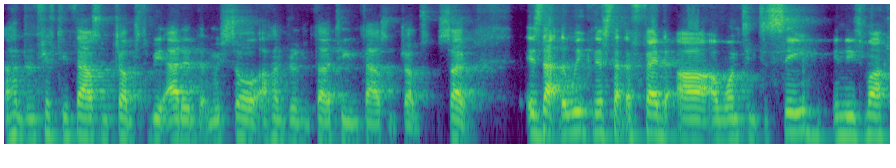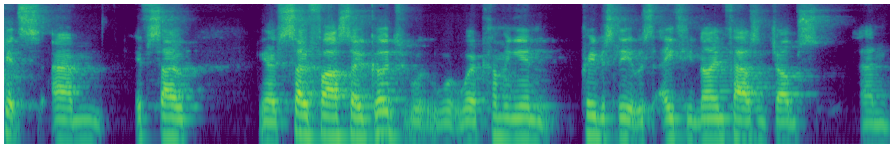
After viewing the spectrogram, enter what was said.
150,000 jobs to be added, and we saw 113,000 jobs. So, is that the weakness that the Fed are, are wanting to see in these markets? Um, if so, you know, so far so good. We're coming in. Previously, it was 89,000 jobs, and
